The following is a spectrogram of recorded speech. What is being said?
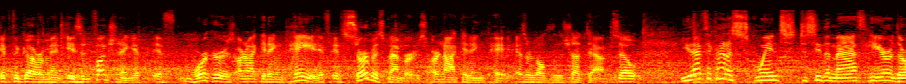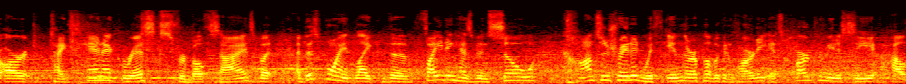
if the government isn't functioning, if, if workers are not getting paid, if, if service members are not getting paid as a result of the shutdown. So you have to kind of squint to see the math here. There are titanic risks for both sides, but at this point, like the fighting has been so concentrated within the Republican Party, it's hard for me to see how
